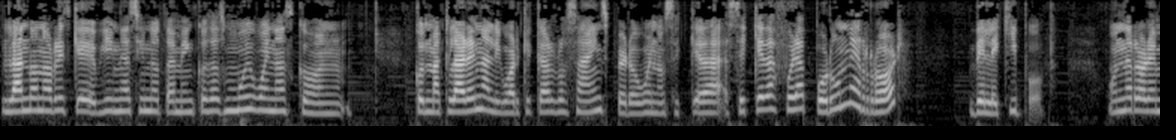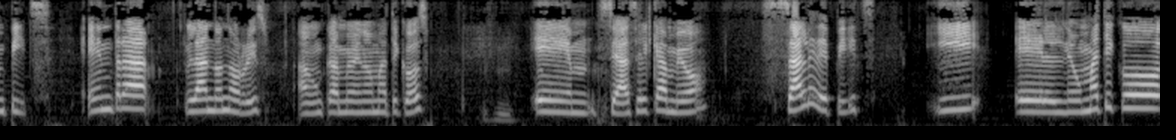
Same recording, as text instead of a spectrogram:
Lando Norris que viene haciendo también cosas muy buenas con, con McLaren, al igual que Carlos Sainz, pero bueno, se queda, se queda fuera por un error del equipo, un error en pits. Entra Lando Norris a un cambio de neumáticos, em, se hace el cambio, sale de pits y el neumático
